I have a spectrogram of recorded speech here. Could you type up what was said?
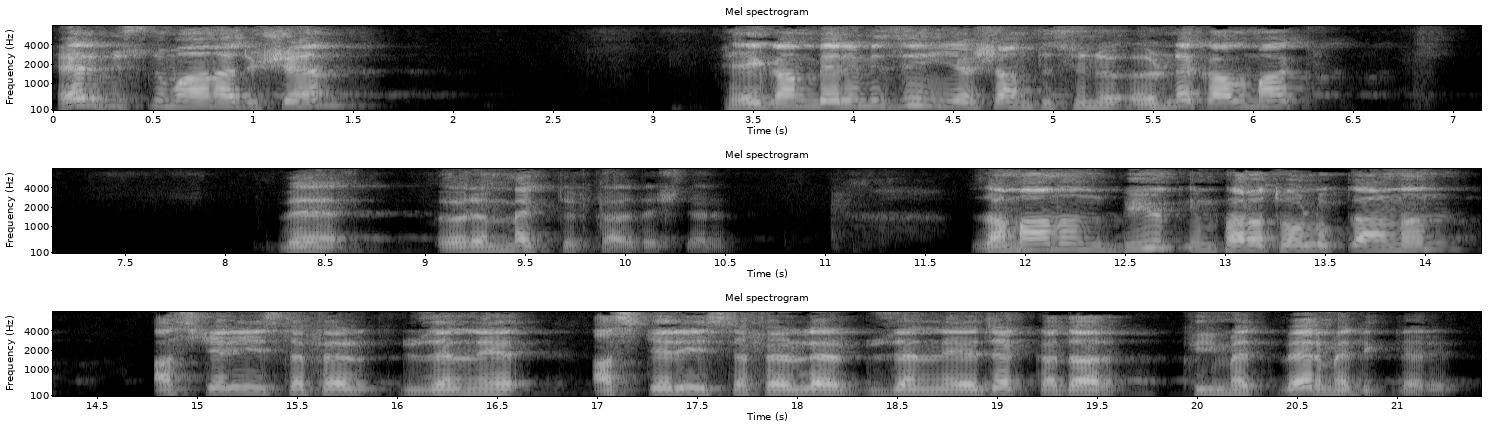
Her Müslümana düşen Peygamberimizin yaşantısını örnek almak ve öğrenmektir kardeşlerim. Zamanın büyük imparatorluklarının askeri sefer düzenli askeri seferler düzenleyecek kadar kıymet vermedikleri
